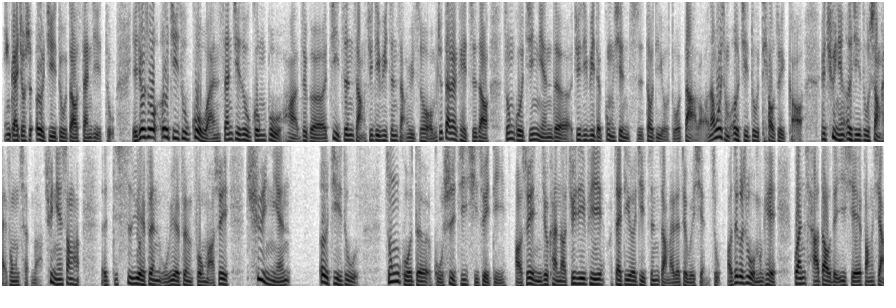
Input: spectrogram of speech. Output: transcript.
应该就是二季度到三季度，也就是说二季度过完，三季度公布哈这个季增长 GDP 增长率之后，我们就大概可以知道中国今年的 GDP 的贡献值到底有多大了。那为什么二季度跳最高？因为去年二季度上海封城嘛，去年上海呃四月份、五月份封嘛，所以去年二季度。中国的股市基期最低，好，所以你就看到 GDP 在第二季增长来的最为显著，好，这个是我们可以观察到的一些方向，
